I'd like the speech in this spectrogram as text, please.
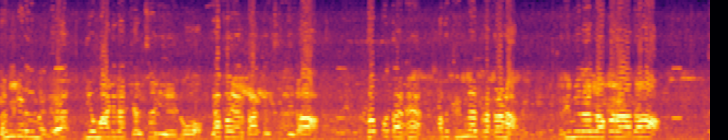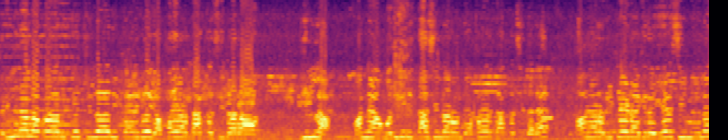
ಕಂಡಿಡಿದ ಮೇಲೆ ನೀವು ಮಾಡಿರೋ ಕೆಲಸ ಏನು? ಎಫ್ ಐ ಆರ್ ದಾಖಲಿಸಿದ್ದೀರಾ? ತಪ್ಪು ತಾನೆ? ಅದು ಕ್ರಿಮಿನಲ್ ಪ್ರಕರಣ. ಕ್ರಿಮಿನಲ್ ಅಪರಾಧ. ಕ್ರಿಮಿನಲ್ ಅಪರಾಧಕ್ಕೆ ಜಿಲ್ಲಾಧಿಕಾರಿಗಳು ಎಫ್ ಐ ಆರ್ ದಾಖಲಿಸಿದಾರಾ ಇಲ್ಲ. ಮೊನ್ನೆ ಮಧುಗಿರಿ ತಹಸೀಲ್ದಾರ್ ಒಂದು ಎಫ್ ಐ ಆರ್ ದಾಖಲಿಸಿದ್ದಾರೆ. ಅವನ್ಯಾರೋ ರಿಟೈರ್ಡ್ ಆಗಿರೋ ಎ ಸಿ ಮೇಲೆ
